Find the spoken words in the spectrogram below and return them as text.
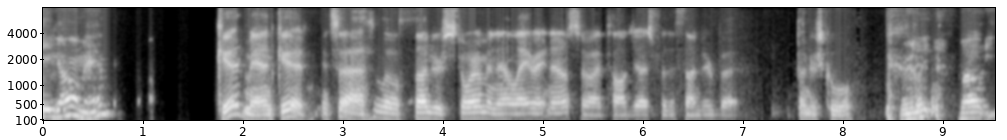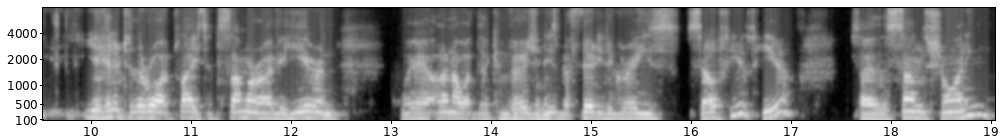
you going, man? Good, man. Good. It's a little thunderstorm in LA right now, so I apologize for the thunder, but thunder's cool. really? Well, you're headed to the right place. It's summer over here, and where I don't know what the conversion is, but 30 degrees Celsius here. So the sun's shining,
